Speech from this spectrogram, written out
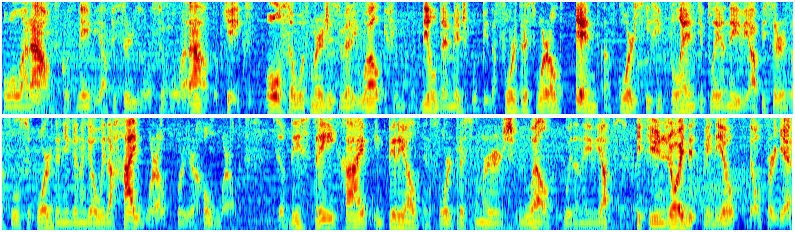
all around, because Navy officer is also all around, okay? Also, what merges very well, if you want to deal damage, would be the Fortress World, and, of course, if you plan to play a Navy officer as a full support, then you're gonna go with a Hive World for your home world. So these three, Hive, Imperial and Fortress merge well with a Navy officer. If you enjoyed this video, don't forget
